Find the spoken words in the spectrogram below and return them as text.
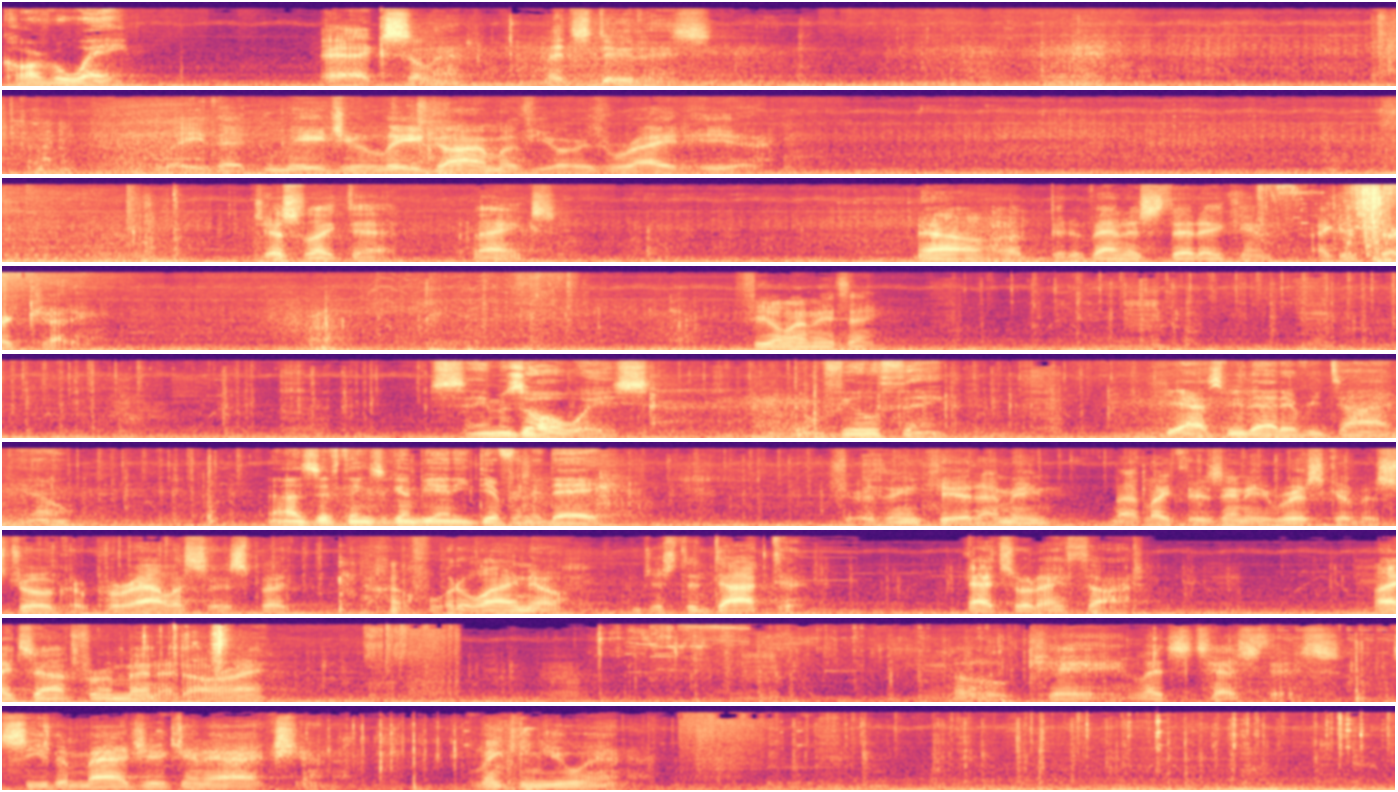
Carve away. Excellent. Let's do this. Lay that Major League arm of yours right here. Just like that. Thanks. Now, a bit of anesthetic and I can start cutting. Feel anything? Same as always. Don't feel a thing. You ask me that every time, you know? Not as if things are gonna be any different today. Sure thing, kid. I mean, not like there's any risk of a stroke or paralysis, but what do I know? I'm just a doctor. That's what I thought. Lights out for a minute, all right? Okay, let's test this. See the magic in action. Linking you in.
